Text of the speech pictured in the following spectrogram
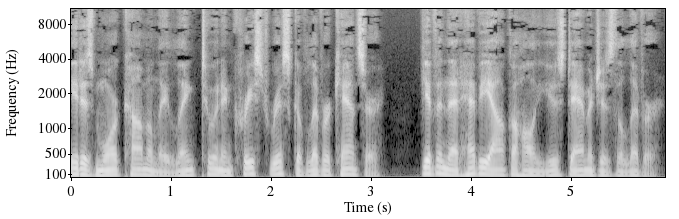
It is more commonly linked to an increased risk of liver cancer, given that heavy alcohol use damages the liver.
